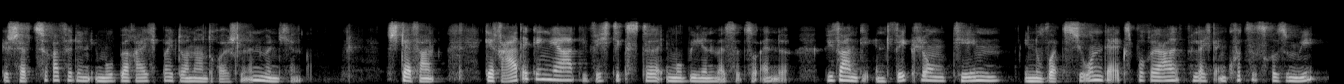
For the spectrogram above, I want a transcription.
Geschäftsführer für den Immobereich bei Donner und Reuschel in München. Stefan, gerade ging ja die wichtigste Immobilienmesse zu Ende. Wie waren die Entwicklungen, Themen, Innovationen der Expo Real? Vielleicht ein kurzes Resümee?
